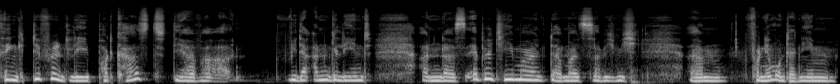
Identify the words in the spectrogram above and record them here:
Think Differently Podcast. Der war wieder angelehnt an das Apple-Thema. Damals habe ich mich ähm, von dem Unternehmen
